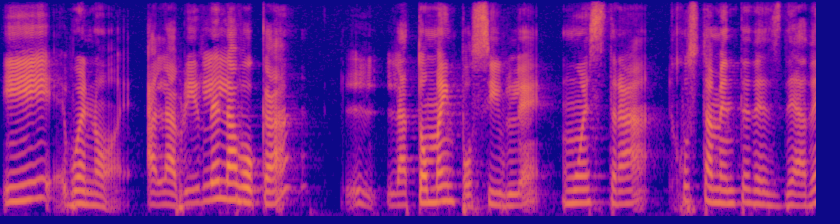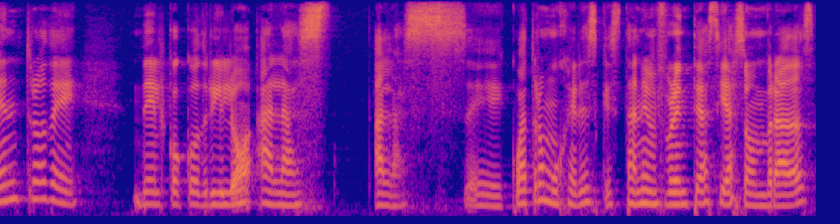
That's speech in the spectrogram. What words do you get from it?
Y bueno, al abrirle la boca, la toma imposible muestra justamente desde adentro de, del cocodrilo a las a las eh, cuatro mujeres que están enfrente así asombradas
